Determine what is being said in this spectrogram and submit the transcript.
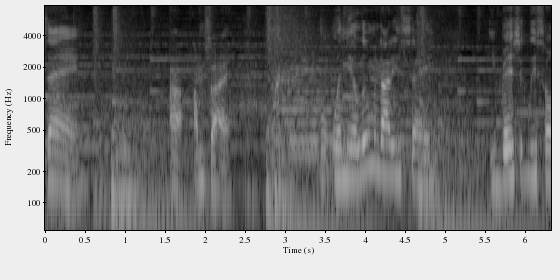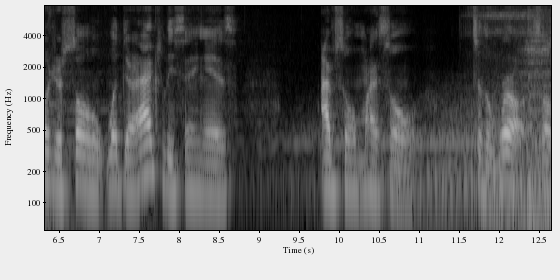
saying, uh, I'm sorry, when the Illuminati say you basically sold your soul, what they're actually saying is, I've sold my soul to the world. So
